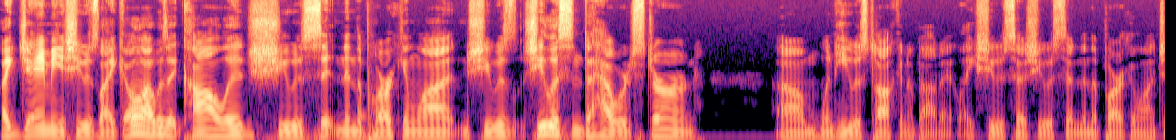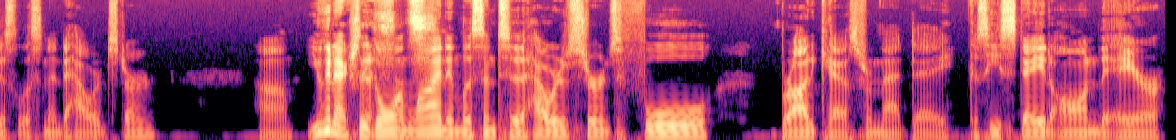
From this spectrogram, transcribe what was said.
like Jamie. She was like, oh, I was at college. She was sitting in the parking lot, and she was, she listened to Howard Stern, um, when he was talking about it. Like she was, said she was sitting in the parking lot just listening to Howard Stern. Um, you can actually go online and listen to Howard Stern's full broadcast from that day because he stayed on the air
